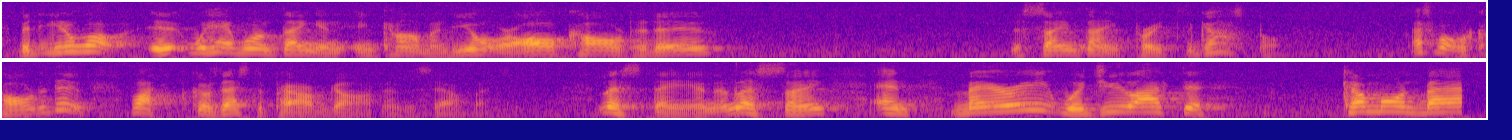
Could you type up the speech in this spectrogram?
But you know what? Uh, we have one thing in, in common. Do you know what we're all called to do? The same thing preach the gospel. That's what we're called to do. Why? Because that's the power of God unto salvation. Let's stand and let's sing. And Mary, would you like to come on back?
